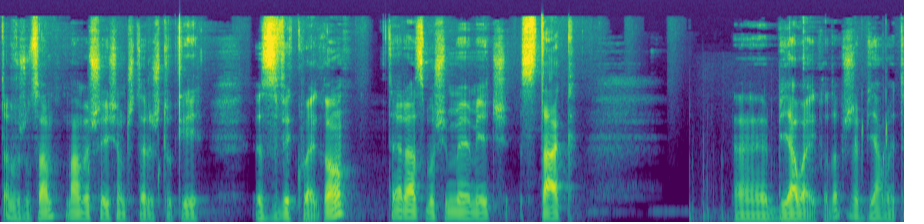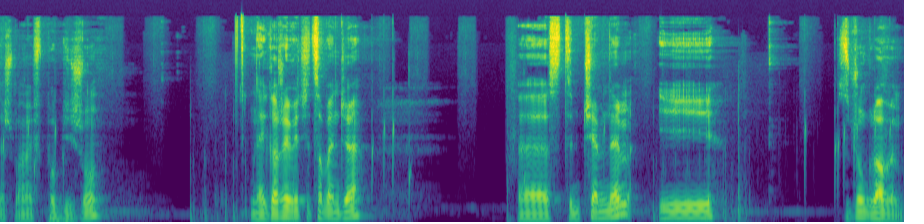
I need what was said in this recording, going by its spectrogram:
To wyrzucam. Mamy 64 sztuki zwykłego. Teraz musimy mieć stack e, białego. Dobrze, białe też mamy w pobliżu. Najgorzej wiecie co będzie? E, z tym ciemnym i z dżunglowym.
